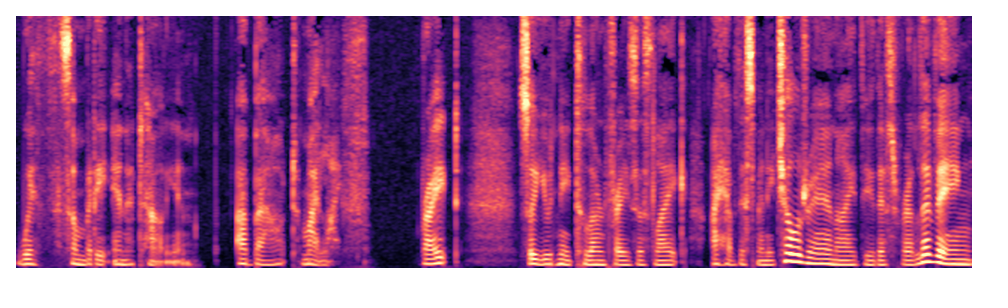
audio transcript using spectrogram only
with somebody in Italian about my life, right? So you would need to learn phrases like, I have this many children, I do this for a living,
